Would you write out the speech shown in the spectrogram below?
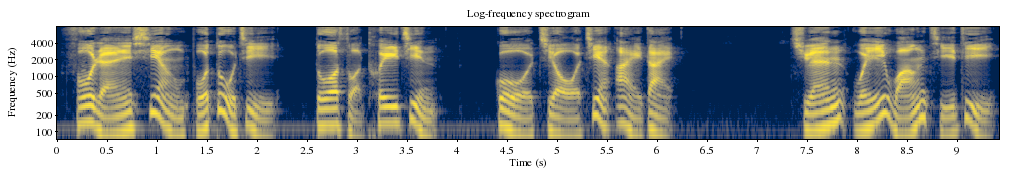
夫人性不妒忌，多所推进，故久见爱戴。权为王及帝，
